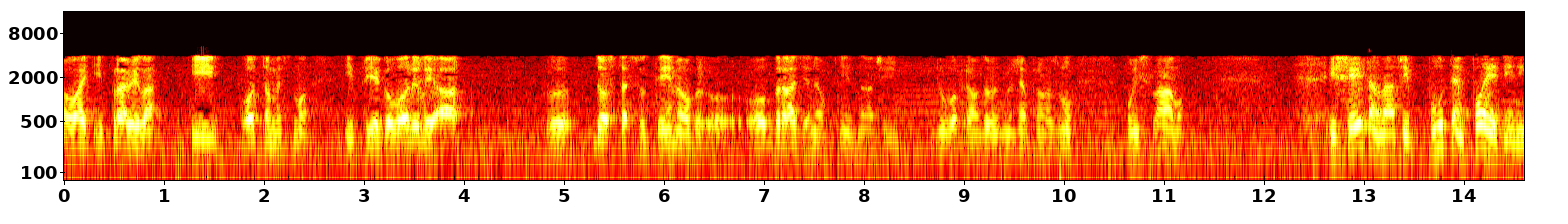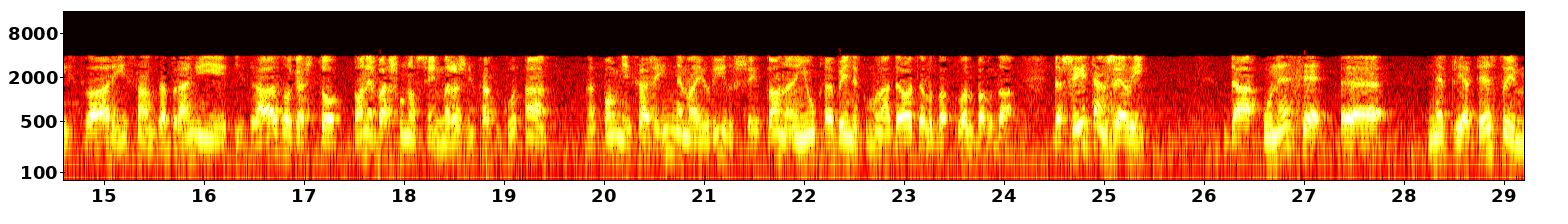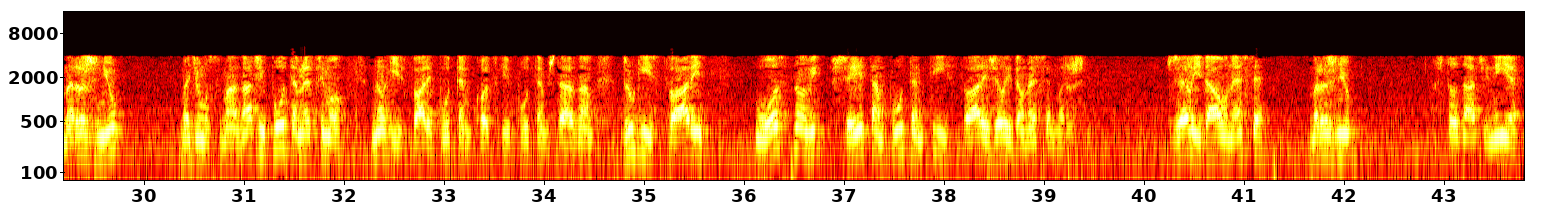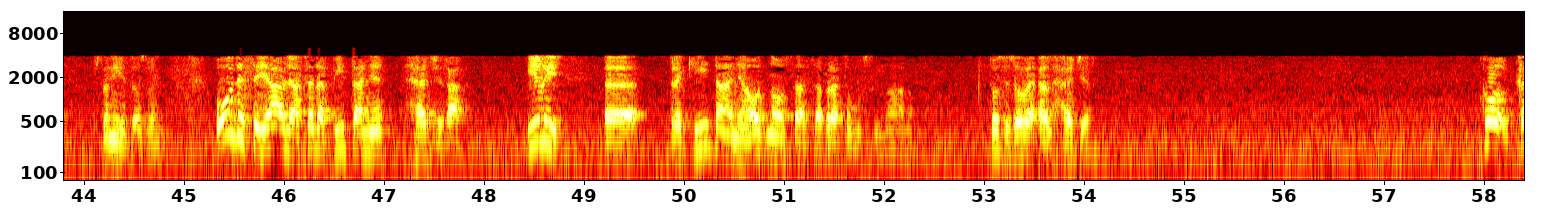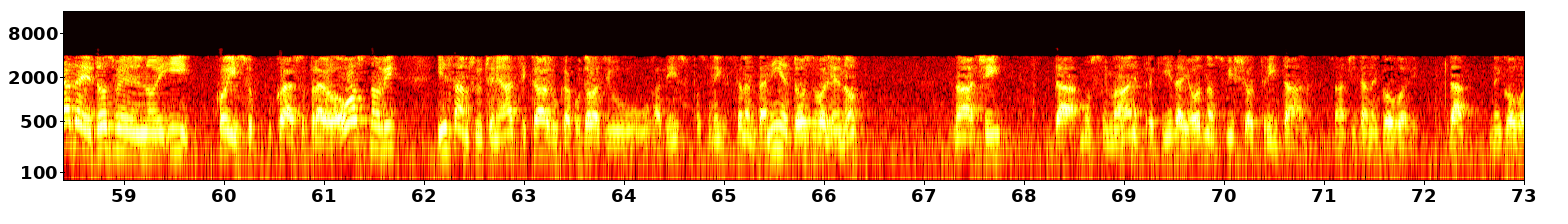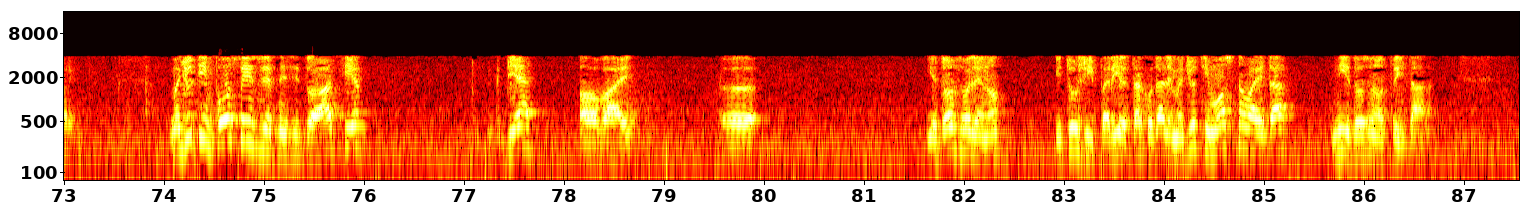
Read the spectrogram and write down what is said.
ovaj, i pravila i o tome smo i prije govorili a E, dosta su teme obrađene u knjizi, znači ljubav prema dobrom, mržnja prema zlu u islamu. I šetan, znači, putem pojedinih stvari islam zabranjuje iz razloga što one baš unose mržnju. Kako Kur'an napominje, kaže, innema yuridu šeitan an yuka al-adawata wal bagda. Da šeitan želi da unese e, neprijateljstvo i mržnju među muslimanima Znači putem recimo mnogi stvari, putem kocke, putem šta ja znam, drugi stvari u osnovi šetan putem tih stvari želi da unese mržnju. Želi da unese mržnju što znači nije što nije dozvoljeno. Ovdje se javlja sada pitanje heđera ili e, prekidanja odnosa sa bratom muslimanom. To se zove al hajar Ko, kada je dozvoljeno i koji su, koja su pravila? U osnovi, islamski učenjaci kažu kako dolazi u, u hadisu poslanika sallam da nije dozvoljeno znači da muslimani prekidaju odnos više od tri dana. Znači da ne govori da ne govori. Međutim postoje izuzetne situacije gdje ovaj je dozvoljeno i duži period tako dalje. Međutim osnova je da nije dozvoljeno tri dana.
